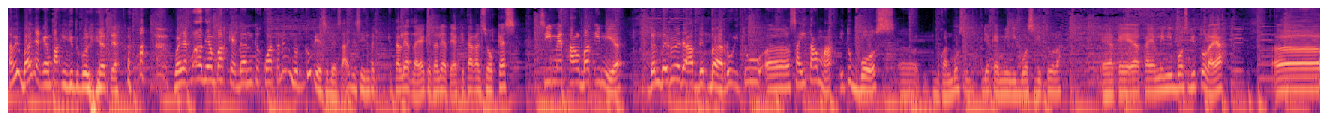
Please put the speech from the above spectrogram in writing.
tapi banyak yang pakai gitu gue lihat ya. Banyak banget yang pakai dan kekuatannya menurut gue biasa-biasa aja sih. Ntar kita lihat lah ya kita lihat ya. Kita akan showcase si metal bat ini ya. Dan way ada update baru itu eh, Saitama itu bos eh, bukan bos dia kayak mini boss gitulah. Ya kayak kayak mini boss gitulah ya. Eh,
